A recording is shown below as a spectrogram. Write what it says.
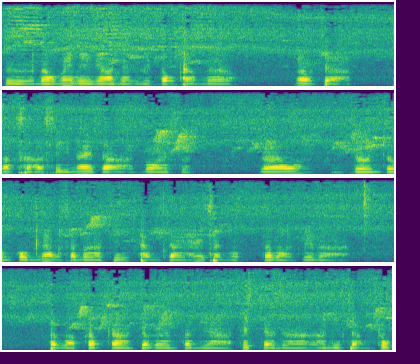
คือเราไม่มีงานอย่างอื่นต้องทำแล้ว นอกจากรักษาศีลให้สะอาดบริสุทธิ์แล้ว เดินจงกรมนั่งสมาธิทำใจให้สงบตลอดเวลาสำหรับกับการเจริญปัญญาพิจารณาอนิจจังทุก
